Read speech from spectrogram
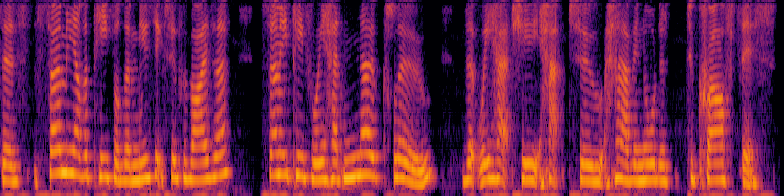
there's so many other people, the music supervisor, so many people we had no clue that we actually had to have in order to craft this,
